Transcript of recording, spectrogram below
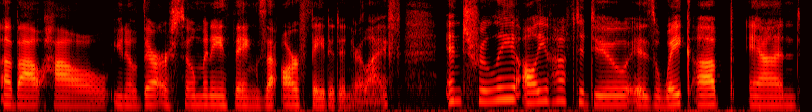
about how, you know, there are so many things that are fated in your life. And truly, all you have to do is wake up and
